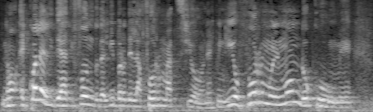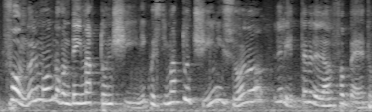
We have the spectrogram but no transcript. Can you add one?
No? E qual è l'idea di fondo del libro della formazione? Quindi io formo il mondo come? Fondo il mondo con dei mattoncini, questi mattoncini sono le lettere dell'alfabeto.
